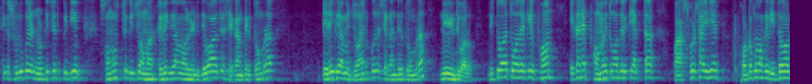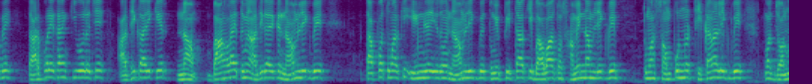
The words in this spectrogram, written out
থেকে শুরু করে নোটিশের পিডিএফ সমস্ত কিছু আমার টেলিগ্রামে অলরেডি দেওয়া আছে। সেখান থেকে তোমরা টেলিগ্রামে জয়েন করে সেখান থেকে তোমরা নিয়ে নিতে পারো। দেখতে পাবে তোমাদেরকে ফর্ম এখানে ফর্মে তোমাদেরকে একটা পাসপোর্ট সাইজের ফটো তোমাকে দিতে হবে। তারপরে এখানে কি বলেছে? আধিকারিকের নাম। বাংলায় তুমি আধিকারিকের নাম লিখবে, তারপর তোমার কি ইংরেজিতে তুমি নাম লিখবে, তুমি পিতা কি বাবা, তোমার স্বামীর নাম লিখবে, তোমার সম্পূর্ণ ঠিকানা লিখবে, তোমার জন্ম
